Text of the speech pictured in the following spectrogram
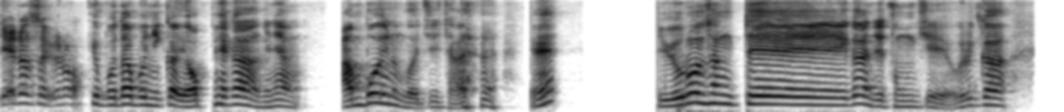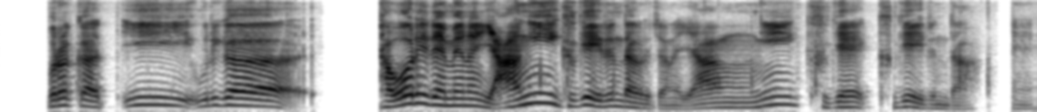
째려서 이렇게 보다 보니까 옆에가 그냥 안 보이는 거지. 잘. 예? 요런 상태가 이제 동지예요. 그러니까 뭐랄까 이 우리가 자월이 되면은 양이 그게 이른다 그러잖아요. 양이 그게 그게 이른다. 예.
